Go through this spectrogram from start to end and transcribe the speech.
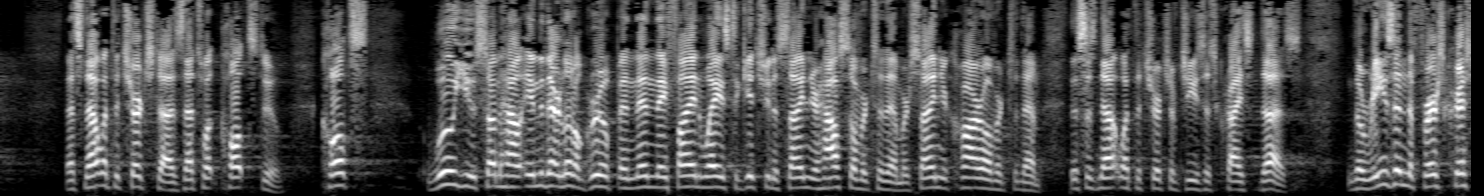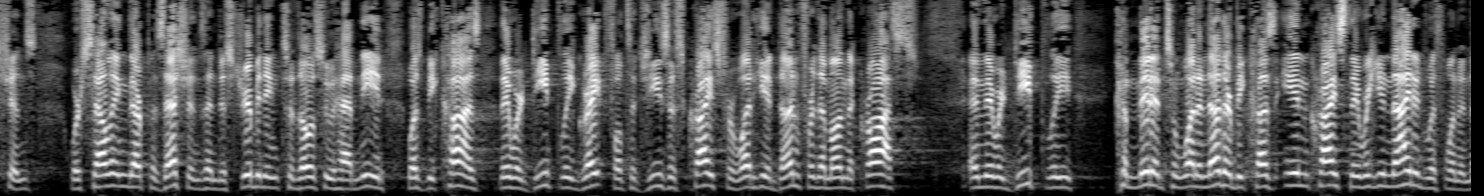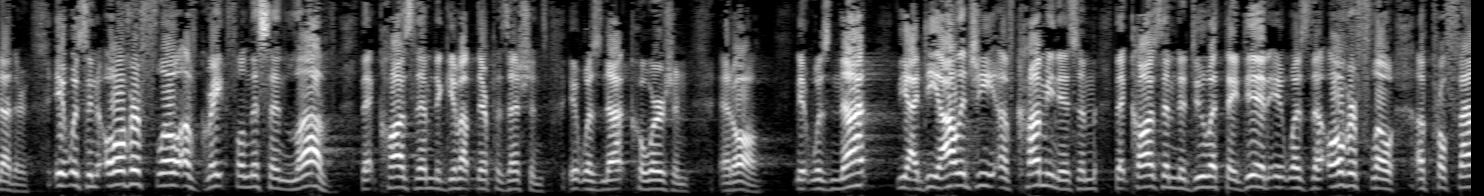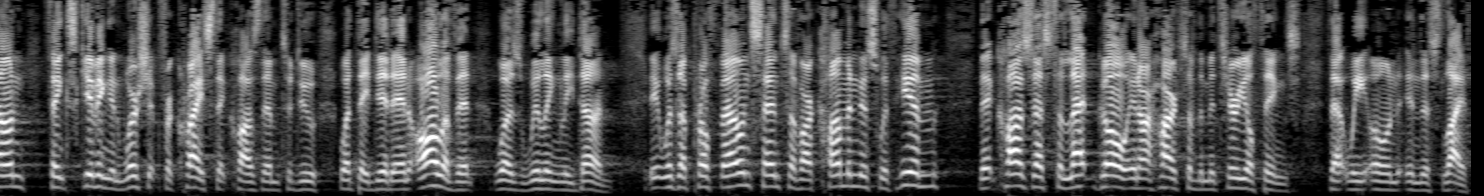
That's not what the church does. That's what cults do. Cults woo you somehow into their little group and then they find ways to get you to sign your house over to them or sign your car over to them. This is not what the Church of Jesus Christ does. The reason the first Christians were selling their possessions and distributing to those who had need was because they were deeply grateful to Jesus Christ for what he had done for them on the cross. And they were deeply committed to one another because in Christ they were united with one another. It was an overflow of gratefulness and love that caused them to give up their possessions. It was not coercion at all. It was not the ideology of communism that caused them to do what they did. It was the overflow of profound thanksgiving and worship for Christ that caused them to do what they did. And all of it was willingly done. It was a profound sense of our commonness with Him that caused us to let go in our hearts of the material things that we own in this life.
